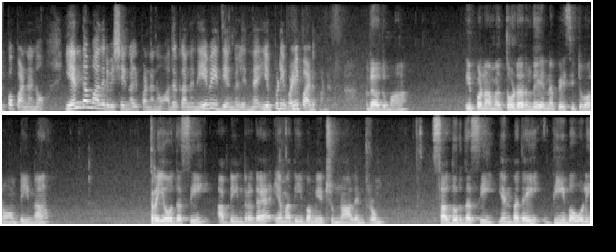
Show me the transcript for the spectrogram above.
எப்போ பண்ணணும்? எந்த மாதிரி விஷயங்கள் பண்ணணும்? அதற்கான நைவேத்தியங்கள் என்ன? எப்படி வழிபாடு பண்ணணும்? அதாவதுமா இப்போ நாம் தொடர்ந்து என்ன பேசிட்டு வரோம் அப்படின்னா திரையோதசி அப்படின்றத யமதீபம் ஏற்றும் நாள் என்றும் சதுர்தசி என்பதை தீப ஒளி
